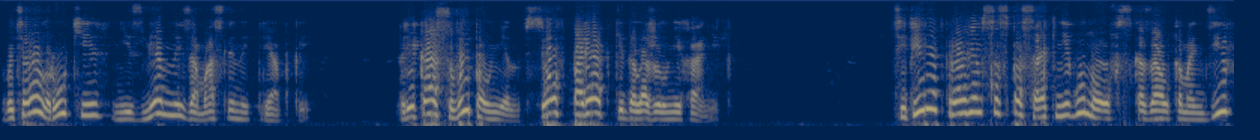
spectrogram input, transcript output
вытирал руки неизменной замасленной тряпкой. Приказ выполнен, все в порядке, доложил механик. Теперь отправимся спасать Негунов, сказал командир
